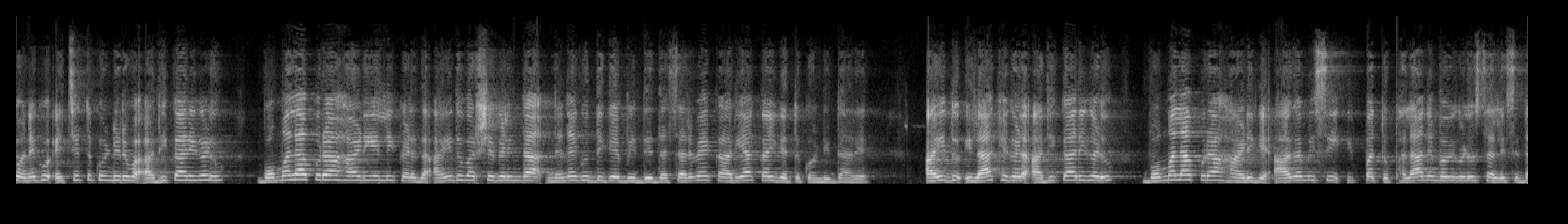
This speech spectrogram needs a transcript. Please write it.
ಕೊನೆಗೂ ಎಚ್ಚೆತ್ತುಕೊಂಡಿರುವ ಅಧಿಕಾರಿಗಳು ಬೊಮ್ಮಲಾಪುರ ಹಾಡಿಯಲ್ಲಿ ಕಳೆದ ಐದು ವರ್ಷಗಳಿಂದ ನೆನೆಗುದ್ದಿಗೆ ಬಿದ್ದಿದ್ದ ಸರ್ವೆ ಕಾರ್ಯ ಕೈಗೆತ್ತಿಕೊಂಡಿದ್ದಾರೆ. ಐದು ಇಲಾಖೆಗಳ ಅಧಿಕಾರಿಗಳು ಬೊಮ್ಮಲಾಪುರ ಹಾಡಿಗೆ ಆಗಮಿಸಿ ಇಪ್ಪತ್ತು ಫಲಾನುಭವಿಗಳು ಸಲ್ಲಿಸಿದ್ದ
